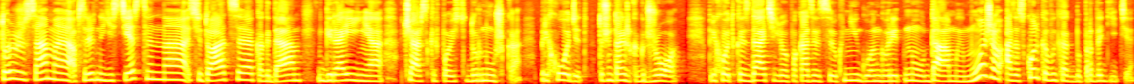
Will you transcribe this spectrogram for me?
то же самое абсолютно естественно ситуация, когда героиня Чарской в повести «Дурнушка» приходит, точно так же, как Джо, приходит к издателю, показывает свою книгу, он говорит, ну да, мы можем, а за сколько вы как бы продадите?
